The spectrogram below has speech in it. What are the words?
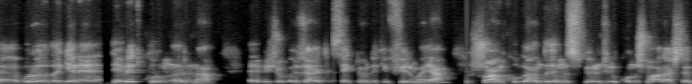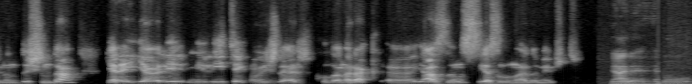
E, Burada da gene devlet kurumlarına, birçok özel sektördeki firmaya şu an kullandığımız görüntülü konuşma araçlarının dışında gene yerli milli teknolojiler kullanarak e, yazdığımız yazılımlar da mevcut. yani bu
